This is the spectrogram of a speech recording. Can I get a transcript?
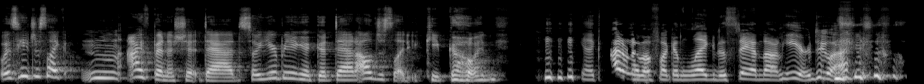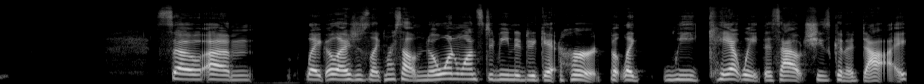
Was he just like, mm, I've been a shit dad, so you're being a good dad. I'll just let you keep going. You're like, I don't have a fucking leg to stand on here, do I? so, um, like Elijah's like, Marcel, no one wants Davina to get hurt, but like we can't wait this out. She's gonna die.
